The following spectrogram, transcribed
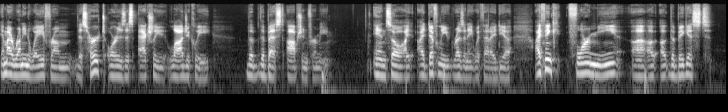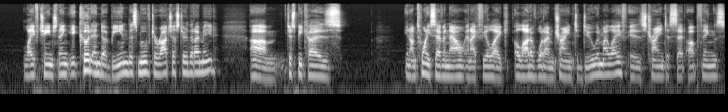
am I running away from this hurt or is this actually logically the, the best option for me? And so I, I definitely resonate with that idea. I think for me, uh, uh, uh, the biggest life change thing, it could end up being this move to Rochester that I made. Um, just because, you know, I'm 27 now and I feel like a lot of what I'm trying to do in my life is trying to set up things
